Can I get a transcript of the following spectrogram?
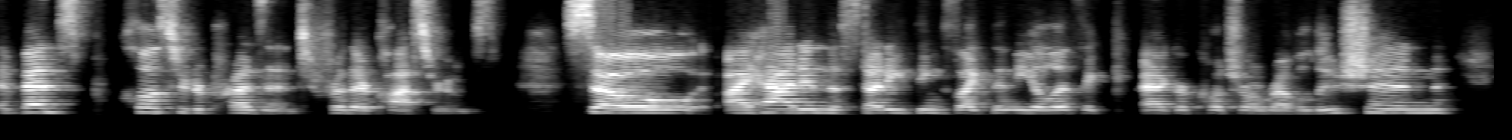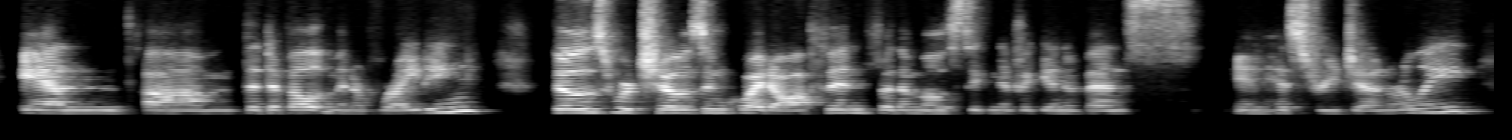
events closer to present for their classrooms. So I had in the study things like the Neolithic agricultural revolution and um, the development of writing. Those were chosen quite often for the most significant events in history generally.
